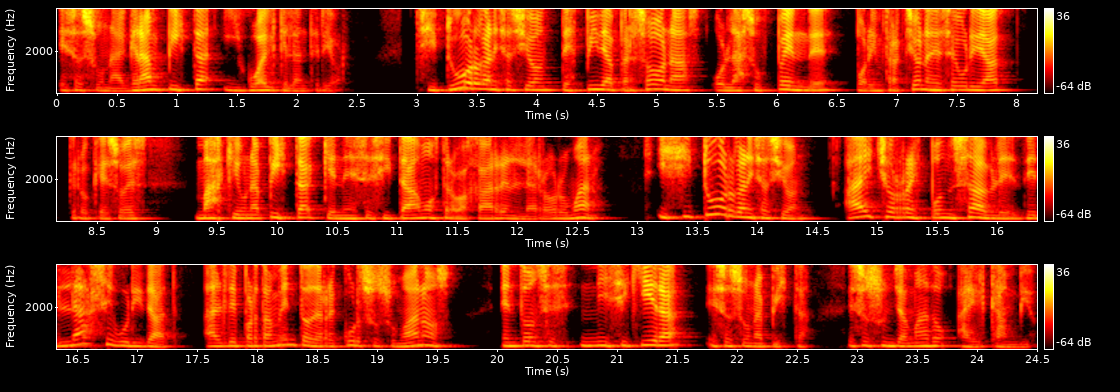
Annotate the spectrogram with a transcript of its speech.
eso es una gran pista igual que la anterior. Si tu organización despide a personas o las suspende por infracciones de seguridad, creo que eso es más que una pista que necesitamos trabajar en el error humano. Y si tu organización ha hecho responsable de la seguridad al Departamento de Recursos Humanos, entonces ni siquiera eso es una pista, eso es un llamado al cambio.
